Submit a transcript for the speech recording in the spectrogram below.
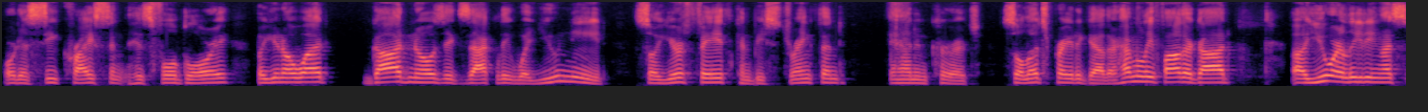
or to see Christ in his full glory, but you know what? God knows exactly what you need so your faith can be strengthened and encouraged. So let's pray together. Heavenly Father God, uh, you are leading us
